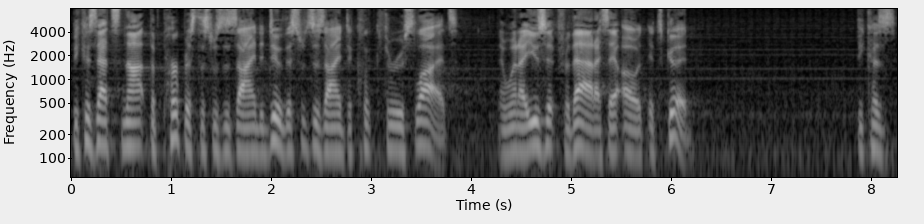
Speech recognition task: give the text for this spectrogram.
because that's not the purpose this was designed to do. This was designed to click through slides. And when I use it for that, I say, oh, it's good. Because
